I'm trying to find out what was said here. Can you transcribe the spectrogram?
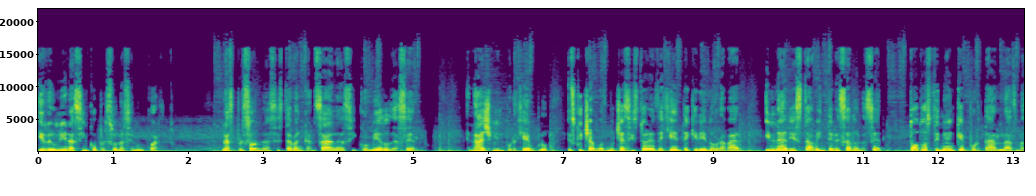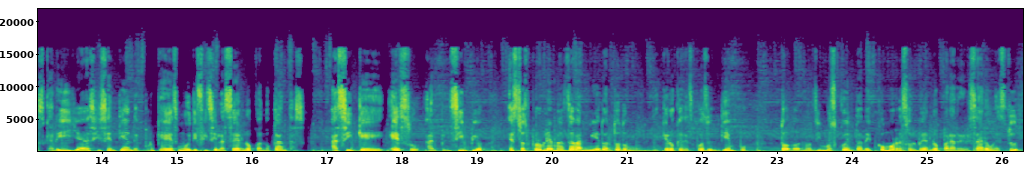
y reunir a cinco personas en un cuarto. Las personas estaban cansadas y con miedo de hacerlo. En Nashville, por ejemplo, escuchamos muchas historias de gente queriendo grabar y nadie estaba interesado en hacerlo. Todos tenían que portar las mascarillas y se entiende porque es muy difícil hacerlo cuando cantas. Así que eso, al principio, estos problemas daban miedo a todo mundo y creo que después de un tiempo todos nos dimos cuenta de cómo resolverlo para regresar a un estudio.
